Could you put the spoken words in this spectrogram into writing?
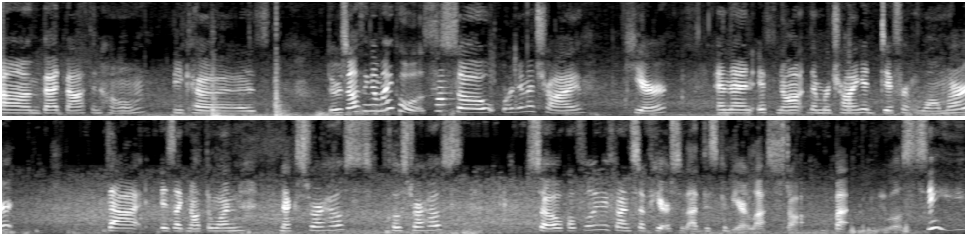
um, Bed Bath and Home because there's nothing at Michael's. So we're gonna try here. And then if not, then we're trying a different Walmart that is like not the one next to our house, close to our house. So hopefully we find stuff here so that this could be our last stop, but we will see.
